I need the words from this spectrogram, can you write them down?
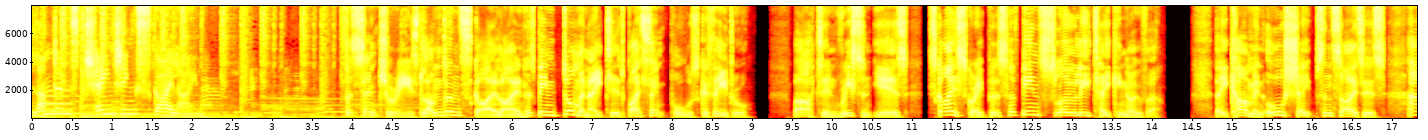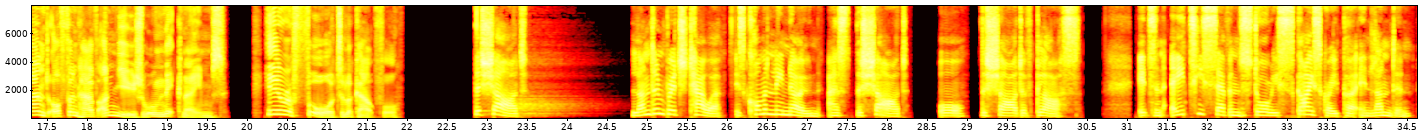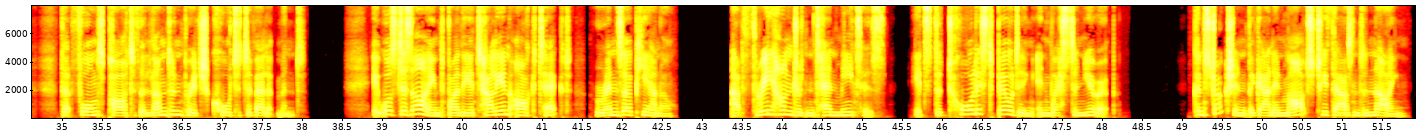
London's changing skyline. For centuries, London's skyline has been dominated by St Paul's Cathedral. But in recent years, skyscrapers have been slowly taking over. They come in all shapes and sizes and often have unusual nicknames. Here are four to look out for. The Shard. London Bridge Tower is commonly known as the Shard or the Shard of Glass. It's an 87 story skyscraper in London that forms part of the London Bridge Quarter development. It was designed by the Italian architect Renzo Piano. At 310 metres, it's the tallest building in Western Europe. Construction began in March 2009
